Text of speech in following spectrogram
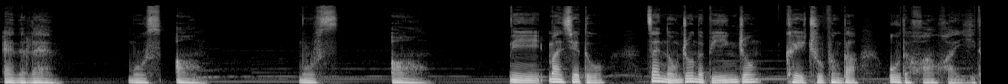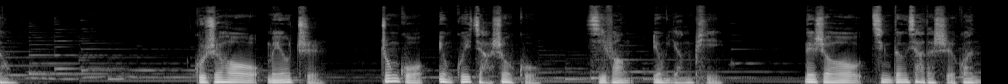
，and lamb moves on，moves on，你慢些读，在浓重的鼻音中可以触碰到雾的缓缓移动。古时候没有纸。中国用龟甲兽骨，西方用羊皮。那时候，青灯下的史官、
